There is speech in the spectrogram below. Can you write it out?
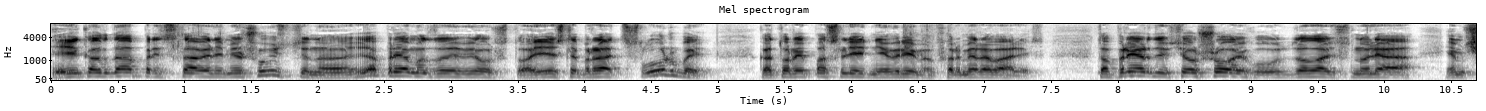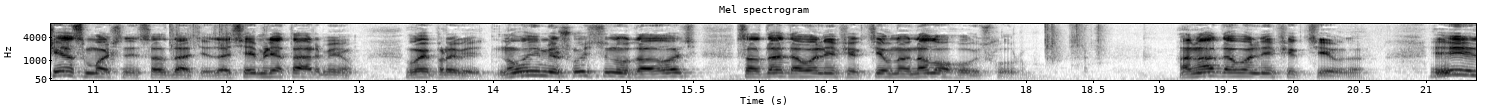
И когда представили Мишустина, я прямо заявил, что если брать службы, которые последнее время формировались, то прежде всего Шойгу удалось с нуля МЧС мощный создать и за 7 лет армию выправить. Ну и Мишустину удалось создать довольно эффективную налоговую службу. Она довольно эффективна. И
